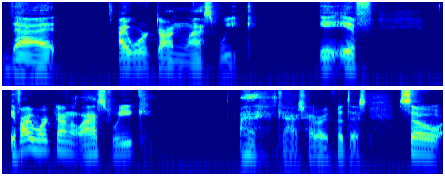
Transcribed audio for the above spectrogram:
that I worked on last week. If if I worked on it last week, gosh, how do I put this? So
